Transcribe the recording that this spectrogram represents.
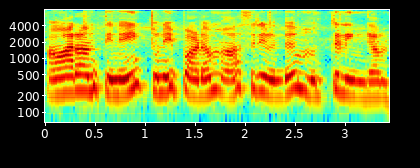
ஆறாம் திணை துணைப்பாடம் ஆசிரியர் வந்து முத்துலிங்கம்.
